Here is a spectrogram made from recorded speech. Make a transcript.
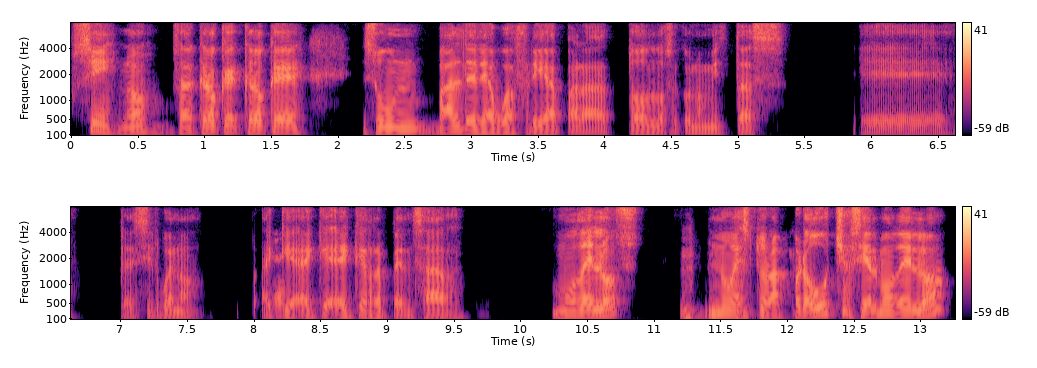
sí, ¿no? O sea, creo que, creo que es un balde de agua fría para todos los economistas eh, decir, bueno, hay que, hay que, hay que repensar modelos, nuestro approach hacia el modelo.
